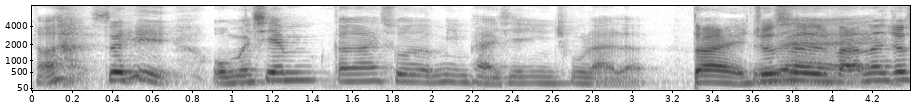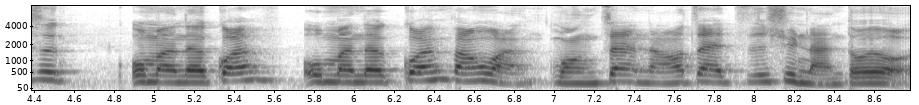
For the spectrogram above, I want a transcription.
所以，我们先刚刚说的命盘先印出来了。对，就是反正就是我们的官我们的官方网网站，然后在资讯栏都有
